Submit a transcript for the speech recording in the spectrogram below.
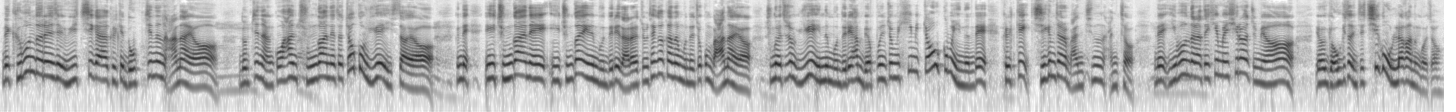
근데 그분들은 이제 위치가 그렇게 높지는 않아요. 음. 높지는 않고 한 네. 중간에서 조금 위에 있어요. 네네. 근데 이 중간에 이 중간에 있는 분들이 나라를 좀 생각하는 분들이 조금 많아요. 네. 중간에 좀 위에 있는 분들이 한 몇 분이 좀 힘이 조금은 있는데 그렇게 지금처럼 많지는 않죠. 근데 음. 이분들한테 힘을 실어주면 여기 여기서 이제 치고 올라가는 거죠.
